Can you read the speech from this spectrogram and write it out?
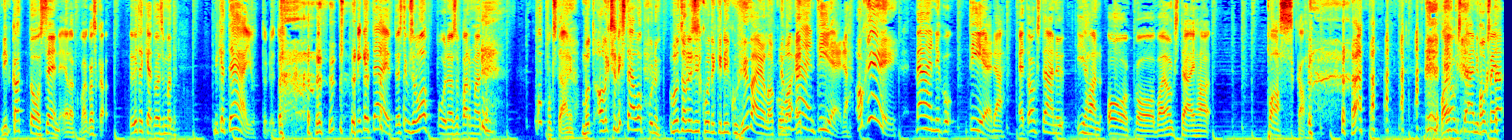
niin katsoo sen elokuvan, koska yhtäkkiä tulee semmoinen, että mikä tää juttu nyt on? mikä tää juttu? Ja sitten kun se loppuu, niin on se varmaan, että loppuuko tää nyt? Mutta oliko se, Miksi tää loppunut? mut se oli siis kuitenkin niinku hyvä No, elokuva. kun mä en tiedä. Okei. Mä en niinku tiedä, että onko tää nyt ihan ok vai onko tää ihan paska. vai onko tää niinku onks tää-?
